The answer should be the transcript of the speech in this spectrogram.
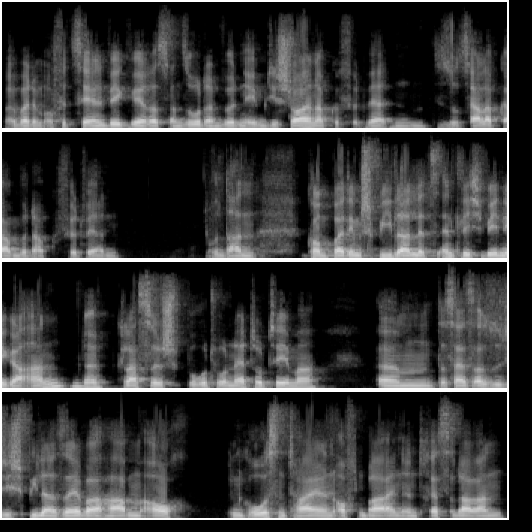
Weil bei dem offiziellen Weg wäre es dann so, dann würden eben die Steuern abgeführt werden, die Sozialabgaben würden abgeführt werden. Und dann kommt bei dem Spieler letztendlich weniger an, ne? klassisch Brutto-Netto-Thema. Ähm, das heißt also, die Spieler selber haben auch in großen Teilen offenbar ein Interesse daran,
